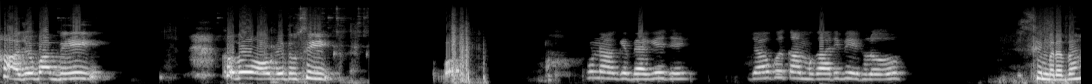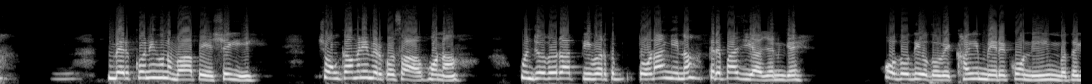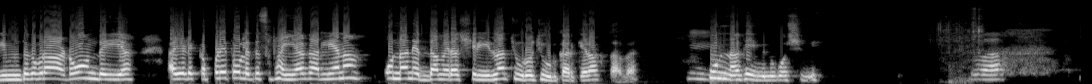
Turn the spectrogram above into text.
ਆ ਜਾਓ ਭਾਬੀ। ਕਦੋਂ ਆਓਗੇ ਤੁਸੀਂ? ਹੁਣ ਆ ਕੇ ਬਹਿ ਗਏ ਜੇ। ਜਾਓ ਕੋਈ ਕੰਮਕਾਰ ਹੀ ਵੇਖ ਲਓ। ਸਿਮਰਤ ਮੇਰੇ ਕੋ ਨਹੀਂ ਹੁਣ ਵਾਹ ਪੇਸ਼ ਹੈਗੀ। ਚੌਂਕਾ ਵੀ ਨਹੀਂ ਮੇਰੇ ਕੋ ਸਾਫ਼ ਹੋਣਾ। ਹੁਣ ਜਦੋਂ ਰਾਤੀ ਵਰਤ ਤੋੜਾਂਗੀ ਨਾ ਤੇਰੇ ਭਾਜੀ ਆ ਜਾਣਗੇ। ਉਦੋਂ ਦੀ ਉਦੋਂ ਵੇਖਾਂਗੀ ਮੇਰੇ ਕੋ ਨਹੀਂ ਹਿੰਮਤ ਹੈਗੀ। ਮੈਨੂੰ ਤਾਂ ਘਬਰਾਹਟ ਹੋਣ ਡਈ ਆ। ਆ ਜਿਹੜੇ ਕੱਪੜੇ ਧੋਲੇ ਤੇ ਸਫਾਈਆਂ ਕਰ ਲੀਆਂ ਨਾ ਉਹਨਾਂ ਨੇ ਏਦਾਂ ਮੇਰਾ ਸਰੀਰ ਨਾ ਚੂਰੋ ਚੂਰ ਕਰਕੇ ਰੱਖਤਾ ਵਾ। ਹੁਣ ਨਾ ਕਹੀ ਮੈਨੂੰ ਕੁਛ ਵੀ। ਵਾਹ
